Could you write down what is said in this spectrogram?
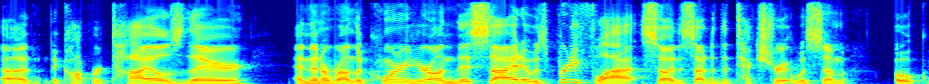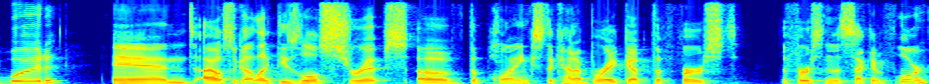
uh, the copper tiles there. And then around the corner here on this side, it was pretty flat. So I decided to texture it with some oak wood. And I also got like these little strips of the planks to kind of break up the first, the first and the second floor. And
